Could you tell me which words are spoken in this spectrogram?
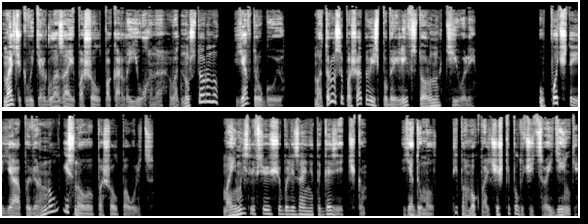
Мальчик вытер глаза и пошел по Карла Юхана в одну сторону, я в другую. Матросы, пошатываясь, побрели в сторону Тиволи. У почты я повернул и снова пошел по улице. Мои мысли все еще были заняты газетчиком. Я думал, ты помог мальчишке получить свои деньги.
